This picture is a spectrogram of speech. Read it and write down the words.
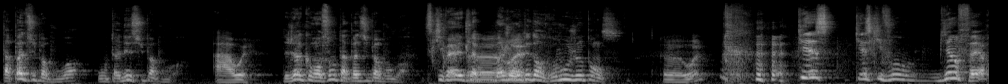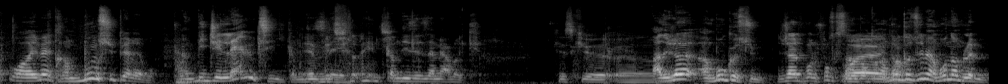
T'as pas de super pouvoir ou t'as des super pouvoirs. Ah ouais. Déjà, commençons, t'as pas de super pouvoir. Ce qui va être la Euh, majorité ouais. d'entre vous, je pense. Euh, ouais. Qu'est-ce qu'est-ce qu'il faut bien faire pour arriver à être un bon super-héros? Un vigilante, comme disent, les, vigilante. comme disent les Amerlocs. Qu'est-ce que. euh, Ah déjà, un bon costume. Déjà, je pense que c'est Ouais, important. Un bon non. costume et un bon emblème.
